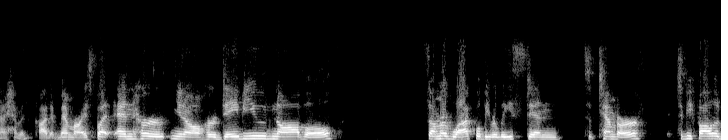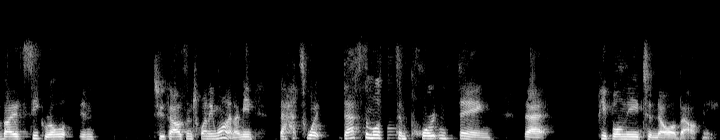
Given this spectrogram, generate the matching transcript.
I haven't got it memorized, but and her, you know, her debut novel, Summer of Luck, will be released in September, to be followed by a sequel in 2021. I mean, that's what that's the most important thing that people need to know about me.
